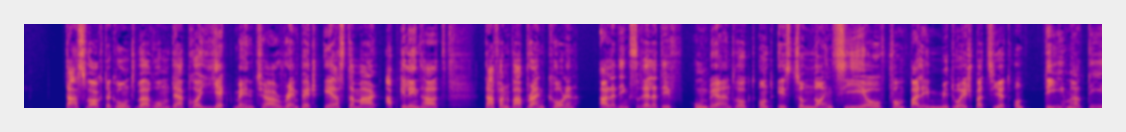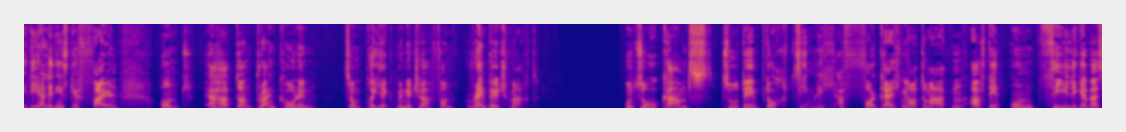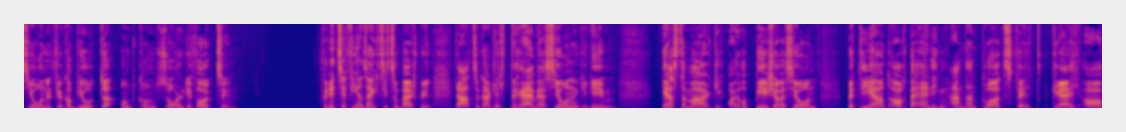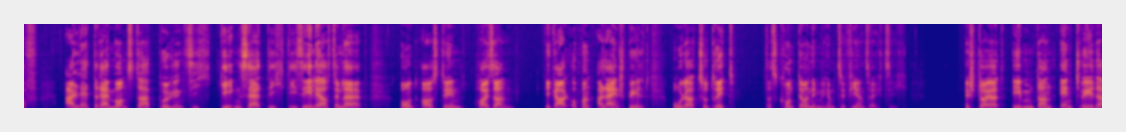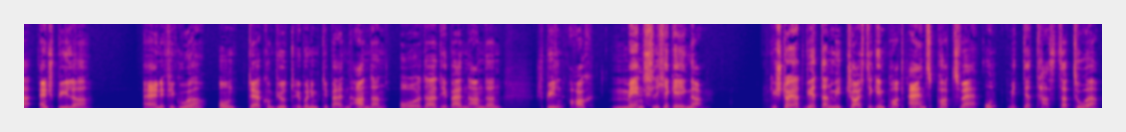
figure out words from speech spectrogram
Das war auch der Grund, warum der Projektmanager Rampage erst einmal abgelehnt hat. Davon war Brian Colin allerdings relativ unbeeindruckt und ist zum neuen CEO von Bally Midway spaziert und dem hat die Idee allerdings gefallen und er hat dann Brian Colin zum Projektmanager von Rampage gemacht. Und so kam es zu dem doch ziemlich erfolgreichen Automaten, auf den unzählige Versionen für Computer und Konsolen gefolgt sind. Für den C64 zum Beispiel, da hat es sogar gleich drei Versionen gegeben. Erst einmal die europäische Version, bei der und auch bei einigen anderen Ports fällt gleich auf, alle drei Monster prügeln sich gegenseitig die Seele aus dem Leib und aus den Häusern. Egal, ob man allein spielt oder zu dritt. Das konnte man nämlich am C64. Es steuert eben dann entweder ein Spieler eine Figur und der Computer übernimmt die beiden anderen oder die beiden anderen spielen auch menschliche Gegner. Gesteuert wird dann mit Joystick in Port 1, Port 2 und mit der Tastatur.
